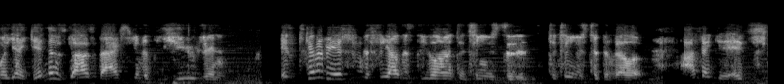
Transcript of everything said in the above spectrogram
But yeah, getting those guys back is going to be huge, and it's going to be interesting to see how this D line continues to continues to develop. I think it's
